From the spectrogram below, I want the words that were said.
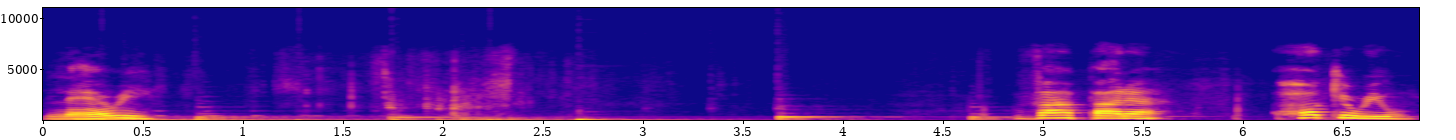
Larry, vá para Rockville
